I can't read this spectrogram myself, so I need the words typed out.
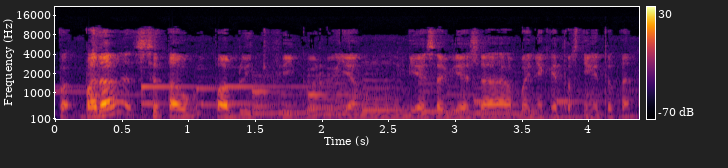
Pa- padahal setahu gue public figure yang biasa-biasa banyak hatersnya itu kan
